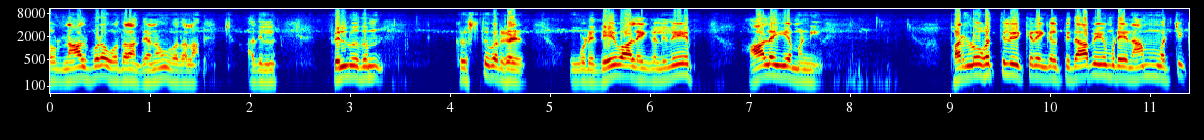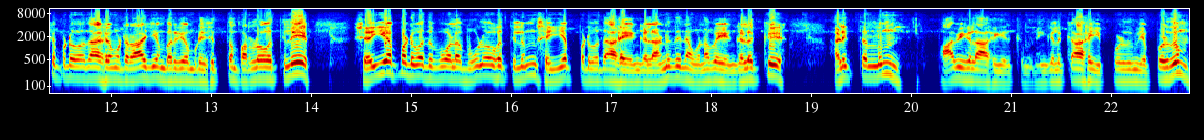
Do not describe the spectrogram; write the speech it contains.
ஒரு நாள் பூரா ஓதலாம் தினமும் ஓதலாம். அதில் வெல்வதும் கிறிஸ்துவர்கள் உங்களுடைய தேவாலயங்களிலே ஆலயமணி. பரலோகத்தில் இருக்கிற எங்கள் பிதாவே உடைய நாமம் வச்சிக்கப்படுவதாக உடைய ராஜ்யம் வருக உடைய சித்தம் பரலோகத்திலே செய்யப்படுவது போல பூலோகத்திலும் செய்யப்படுவதாக எங்கள் அணுதின உணவை எங்களுக்கு அளித்தல்லும் பாவிகளாக இருக்கும். எங்களுக்காக இப்பொழுதும் எப்பொழுதும்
